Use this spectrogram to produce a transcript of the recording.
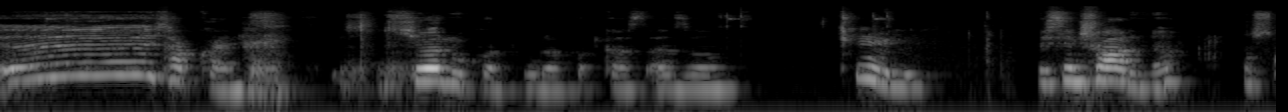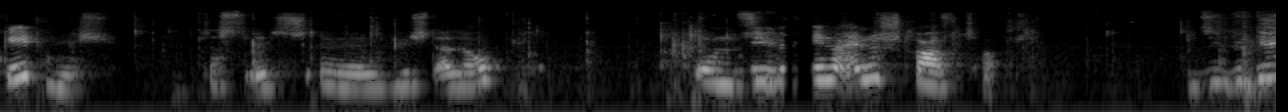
Äh, ich habe keinen. Ich, ich höre nur Bruder Podcast, also Hm, bisschen schade, ne? das geht nicht. Das ist, äh, nicht erlaubt. Und sie begehen eine Straftat. Sie begehen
